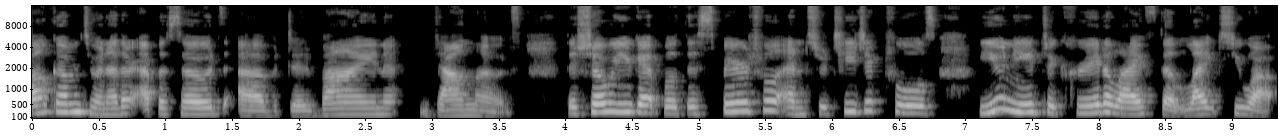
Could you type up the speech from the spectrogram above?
welcome to another episode of Divine Downloads, the show where you get both the spiritual and strategic tools you need to create a life that lights you up.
